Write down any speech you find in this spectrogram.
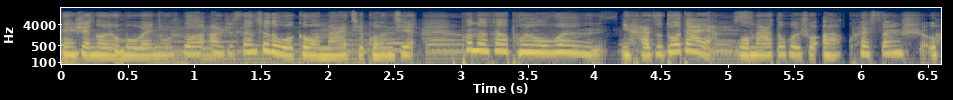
单身狗有木为奴说，二十三岁的我跟我妈一起逛街，碰到她的朋友问你孩子多大呀？我妈都会说啊，快三十了。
